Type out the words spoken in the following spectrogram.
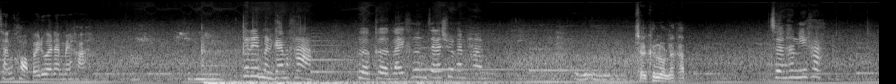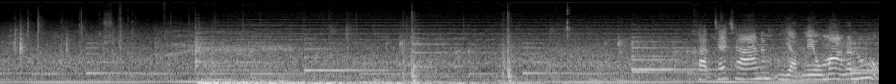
ฉันขอไปด้วยได้ไหมคะ ก็ดีเหมือนกันค่ะ เผื่อเกิดอะไรขึ้นจะได้ช่วยกันทัน เชิญขึ้นรถแล้วครับ เชิญทางนี้ค่ะ ขับช้าๆนะอย่าเร็วมากนะลูก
